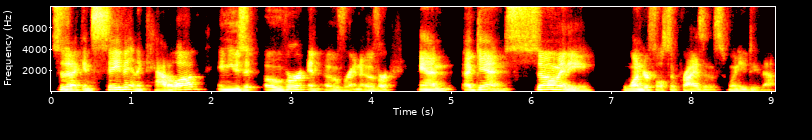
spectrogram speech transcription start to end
so that I can save it in a catalog and use it over and over and over. And again, so many wonderful surprises when you do that.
